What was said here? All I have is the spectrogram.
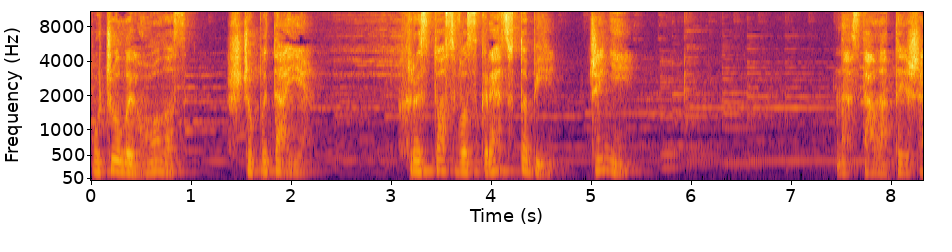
почули голос, що питає: Христос Воскрес в тобі чи ні? Настала тиша.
